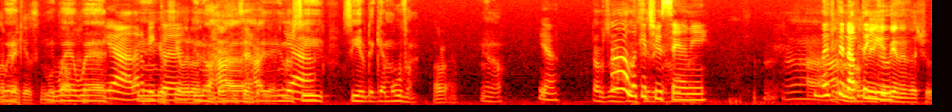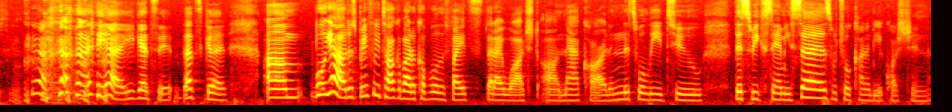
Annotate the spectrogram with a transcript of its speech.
to where, bring his move where, up. where Yeah, that'll be you- You'll see a good. little you know how, incentive how there. you know Yeah. see see if they can move him. All right. You know. Yeah. Talk to them, Oh, look at you, they can move him. Sammy. Uh, Lifting up don't the He- he youth. been in the shoes. Yeah, yeah, he gets it. That's good. Um, well, yeah, I'll just briefly talk about a couple of the fights that I watched on that card, and this will lead to this week's Sammy Says, which will kind of be a question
